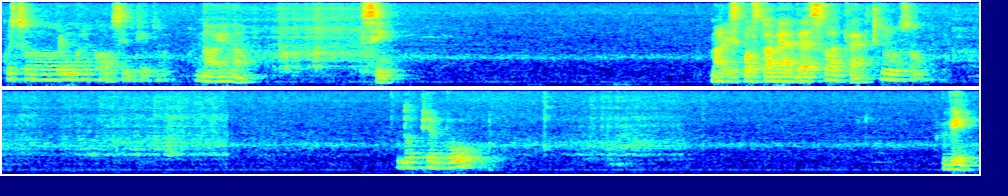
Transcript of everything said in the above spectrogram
Questo rumore qua ho sentito. No, io no. Sì. Ma ha risposto a me adesso o a te? Non lo so. W V.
